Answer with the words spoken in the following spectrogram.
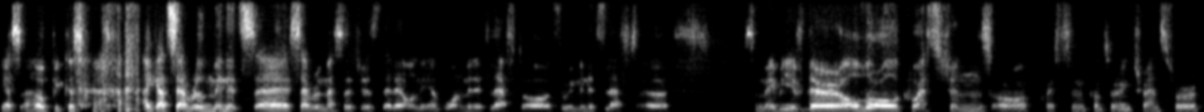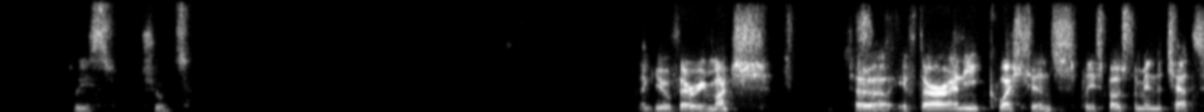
Yes, I hope because I got several minutes, uh, several messages that I only have one minute left or three minutes left. So maybe if there are overall questions or questions concerning transfer, please shoot. Thank you very much. So if there are any questions, please post them in the chat.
